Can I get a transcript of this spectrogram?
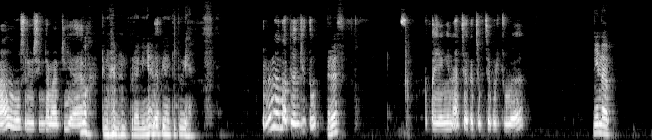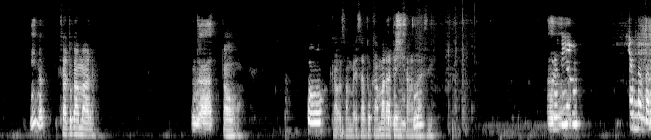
mau seriusin sama dia? Wah dengan beraninya anda bilang gitu ya? Beneran tak bilang gitu. Terus bayangin aja ke Jogja berdua. Nginep. Nginep. Satu kamar. Enggak. Oh. Oh. Kalau sampai satu kamar ada yang Habis itu- salah sih. Berarti yang eh bentar, bentar.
